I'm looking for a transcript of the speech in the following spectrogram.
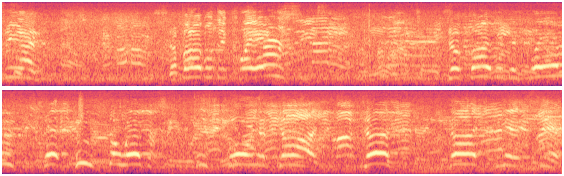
sin. The Bible declares, the Bible declares that whosoever is born of God does not commit sin.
